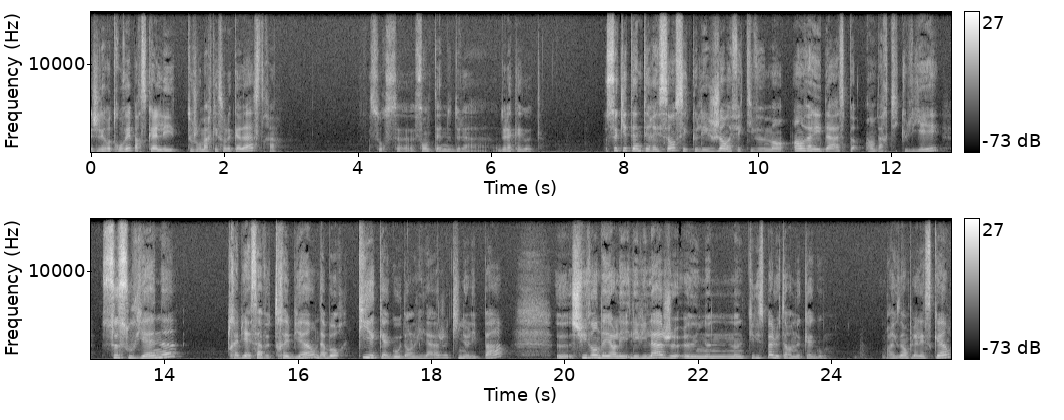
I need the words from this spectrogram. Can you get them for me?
je l'ai retrouvée parce qu'elle est toujours marquée sur le cadastre, source fontaine de la, de la cagotte. Ce qui est intéressant, c'est que les gens, effectivement, en Vallée d'Aspe en particulier, se souviennent très bien et savent très bien d'abord qui est cagot dans le village, qui ne l'est pas, euh, suivant d'ailleurs les, villages, euh, ils n'utilisent pas le terme de cagot. Par exemple, à l'Esquin,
